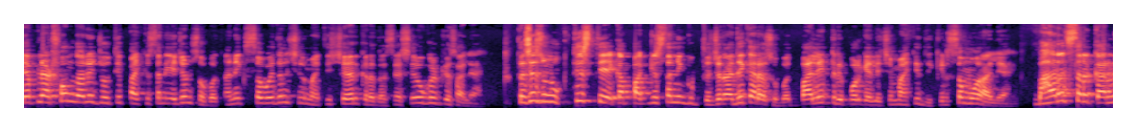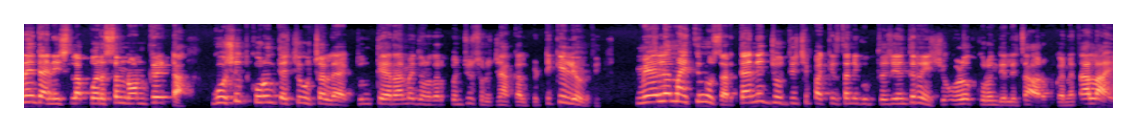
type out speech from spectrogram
या प्लॅटफॉर्मद्वारे ज्योती पाकिस्तानी एजंट सोबत अनेक संवेदनशील माहिती शेअर करत असे असे उघडकीस आले आहे. तसेच नुकतीच ते एका पाकिस्तानी गुप्तचर अधिकाऱ्यासोबत बाली ट्रिपोल गेल्याची माहिती देखील समोर आली आहे. भारत सरकारने डॅनिशला पर्सन नॉन ग्रेटा घोषित करून त्याची उच्चालयातून तेरा मे दोन हजार पंचवीस रोजी हकालपट्टी केली होती. मिळालेल्या माहितीनुसार त्याने ज्योतीची पाकिस्तानी गुप्तचर यंत्रणेशी ओळख करून दिल्याचा आरोप करण्यात आला आहे.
